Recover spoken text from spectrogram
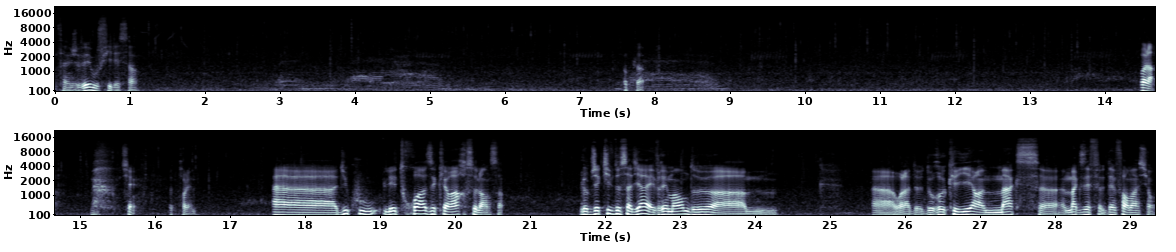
Enfin, je vais vous filer ça. Voilà. Tiens, pas de problème. Euh, du coup, les trois éclaireurs se lancent. L'objectif de Sadia est vraiment de, euh, euh, voilà, de, recueillir un max, un max d'informations.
